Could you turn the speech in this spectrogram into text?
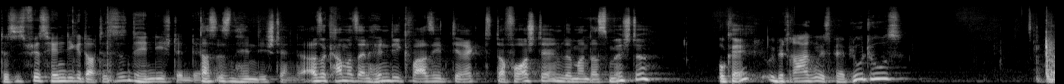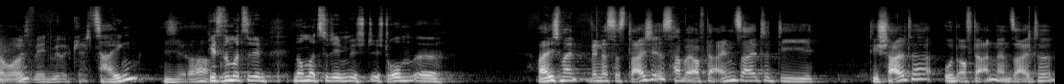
Das ist fürs Handy gedacht. Das ist ein Handyständer. Das ist ein Handyständer. Also kann man sein Handy quasi direkt davor stellen, wenn man das möchte. Okay, Übertragung ist per Bluetooth. Jawohl. Das werden wir euch gleich zeigen. Ja. Jetzt nochmal zu dem, noch mal zu dem St- Strom. Äh, Weil ich meine, wenn das das gleiche ist, haben wir auf der einen Seite die, die Schalter und auf der anderen Seite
